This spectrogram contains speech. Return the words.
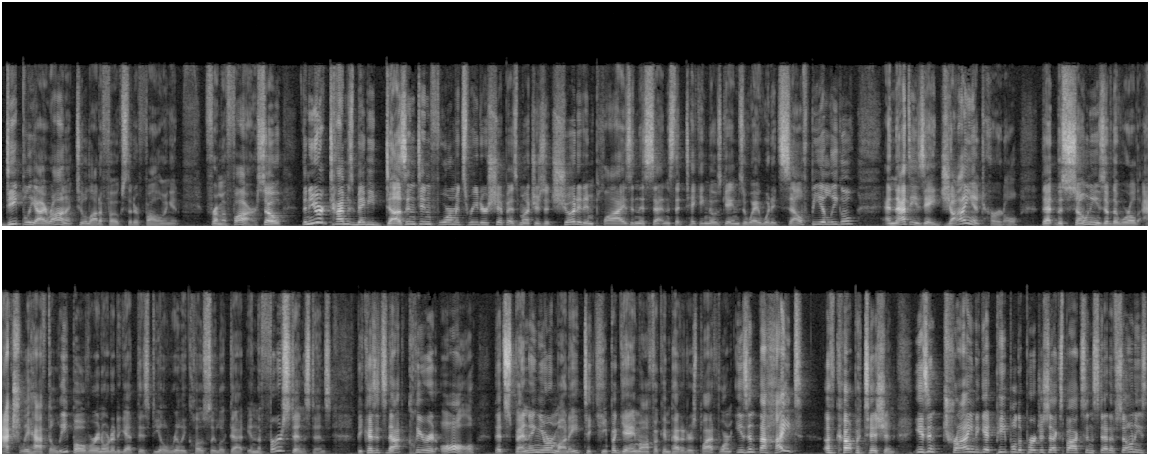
deeply ironic to a lot of folks that are following it from afar. So the New York Times maybe doesn't inform its readership as much as it should. It implies in this sentence that taking those games away would itself be illegal. And that is a giant hurdle that the Sonys of the world actually have to leap over in order to get this deal really closely looked at in the first instance, because it's not clear at all that spending your money to keep a game off a competitor's platform isn't the height of competition, isn't trying to get people to purchase Xbox instead of Sony's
